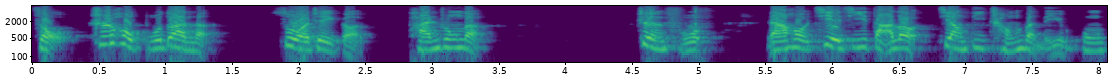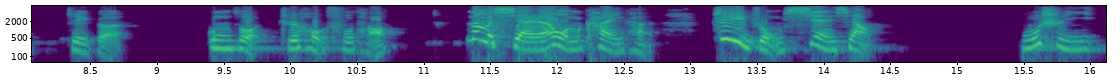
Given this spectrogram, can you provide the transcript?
走，之后不断的做这个盘中的振幅，然后借机达到降低成本的一个功这个工作之后出逃。那么显然，我们看一看这种现象，不是一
